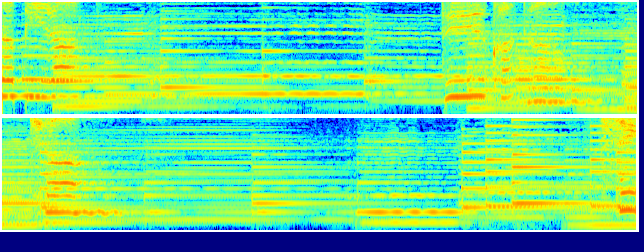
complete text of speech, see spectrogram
Kısa bir ad Büyük adam can Seni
